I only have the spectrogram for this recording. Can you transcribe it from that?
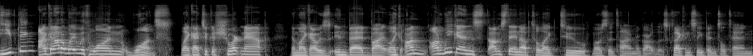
evening? I got away with one once. Like I took a short nap and like I was in bed by like on on weekends I'm staying up till like 2 most of the time regardless cuz I can sleep until 10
